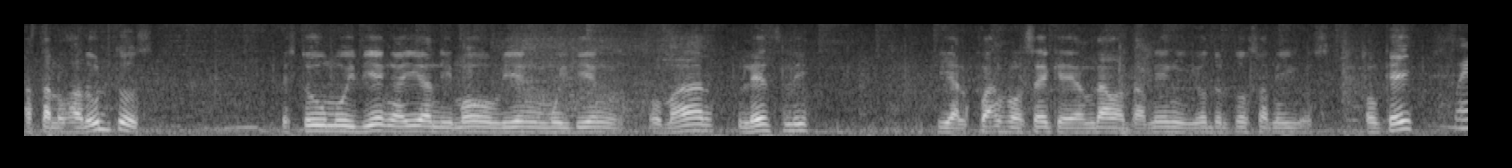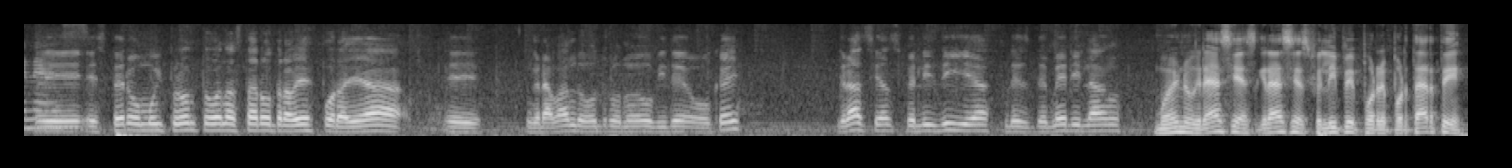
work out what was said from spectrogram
hasta los adultos. Estuvo muy bien ahí, animó bien, muy bien Omar, Leslie y al Juan José que andaba también y otros dos amigos. ¿Ok? Eh, espero muy pronto van a estar otra vez por allá eh, grabando otro nuevo video, ¿ok? Gracias, feliz día desde Maryland. Bueno, gracias, gracias Felipe por reportarte.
